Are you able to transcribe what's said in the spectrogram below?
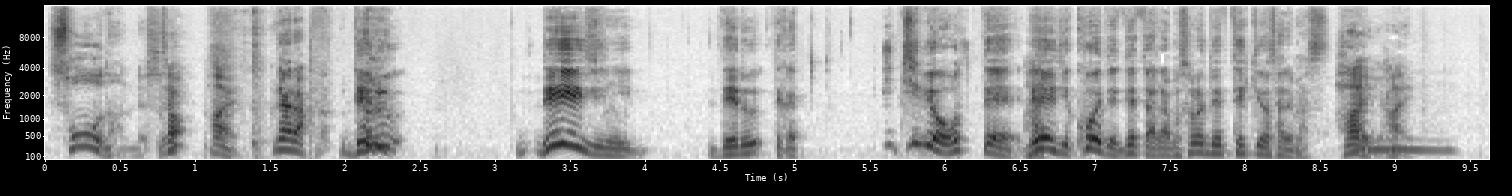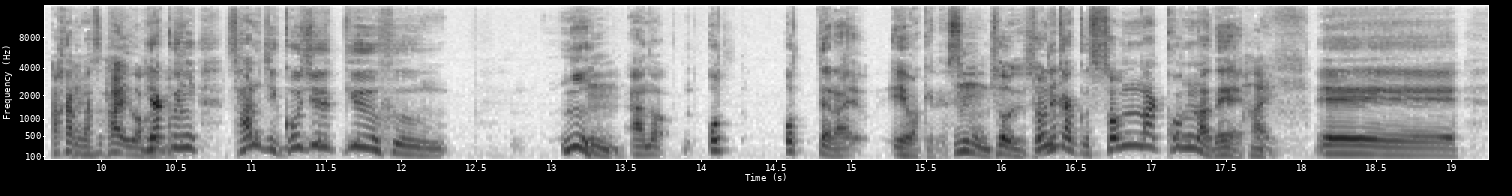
そうなんですね。ねはい。だから出る0時に出るってか1秒追って0時超えて出たらもうそれで適用されます。はいはい。わかります、はいわかります。逆に3時59分に、うん。あのお追ったらええわけですよ、うんそうですよね。とにかくそんなこんなで、はい。えー、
